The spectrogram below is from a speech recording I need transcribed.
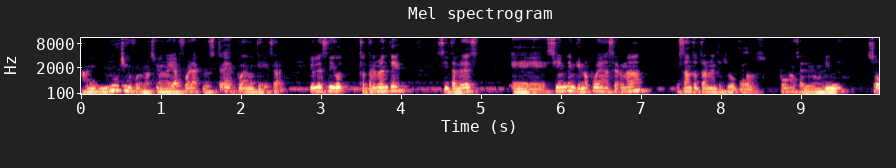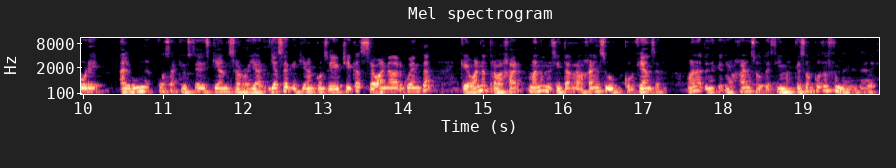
Hay mucha información allá afuera que ustedes pueden utilizar. Yo les digo totalmente, si tal vez eh, sienten que no pueden hacer nada, están totalmente equivocados. Pónganse a leer un libro sobre alguna cosa que ustedes quieran desarrollar, ya sea que quieran conseguir chicas, se van a dar cuenta que van a trabajar, van a necesitar trabajar en su confianza, van a tener que trabajar en su autoestima, que son cosas fundamentales.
